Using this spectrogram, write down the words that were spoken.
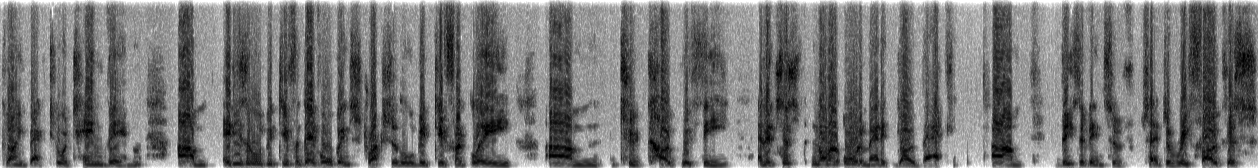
going back to attend them. Um, it is a little bit different. They've all been structured a little bit differently um, to cope with the, and it's just not an automatic go back. Um, these events have had to refocus,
